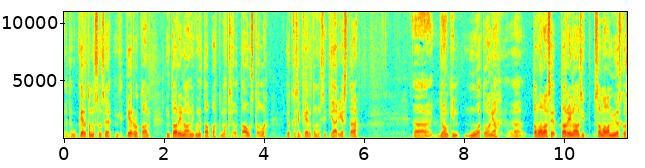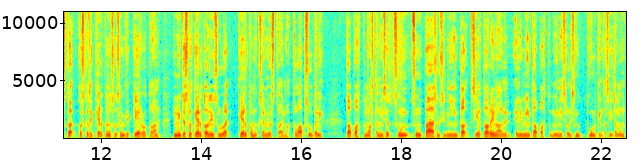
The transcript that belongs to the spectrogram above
että kun kertomus on se, mikä kerrotaan, niin tarina on niin kuin ne tapahtumat siellä taustalla, jotka se kertomus sitten järjestää johonkin muotoon. Ja tavallaan se tarina on sitten samalla myös, koska, koska se kertomus on se, mikä kerrotaan, niin nyt jos mä kertoisin sulle kertomuksen jostain vaikka lapsuuteni tapahtumasta, niin se sun, sun pääsysi niihin ta, siihen tarinaan, eli niihin tapahtumiin, niin se olisi niin tulkinta siitä mun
